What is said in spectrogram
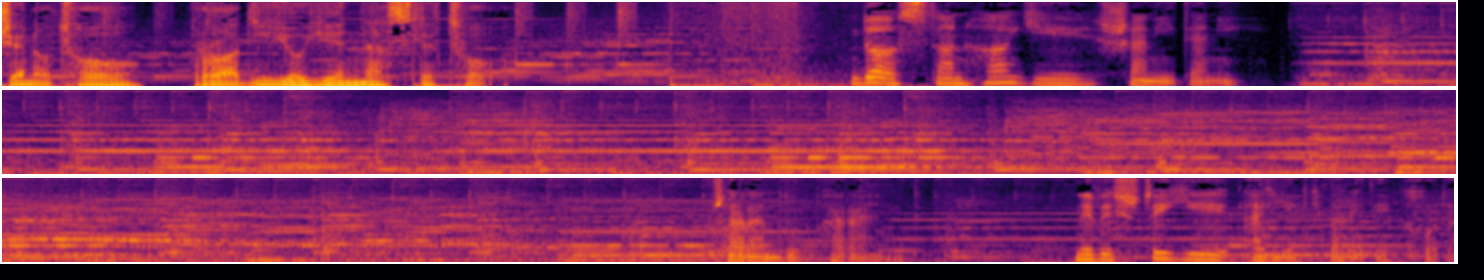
شنوتو رادیوی نسل تو. داستانهای شنیدنی. چرند و پرند. نوشته علی اکبر خدا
